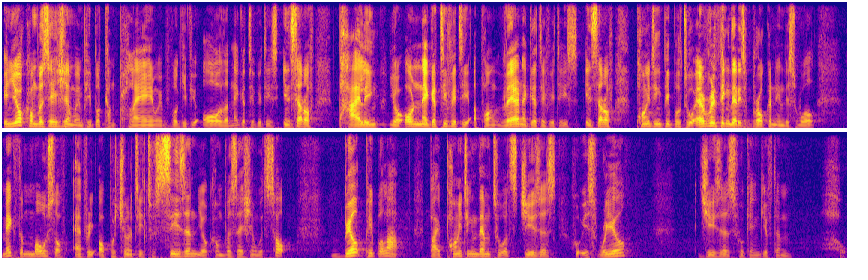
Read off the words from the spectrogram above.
in your conversation, when people complain, when people give you all the negativities, instead of piling your own negativity upon their negativities, instead of pointing people to everything that is broken in this world, make the most of every opportunity to season your conversation with salt. Build people up by pointing them towards Jesus, who is real, Jesus, who can give them hope.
